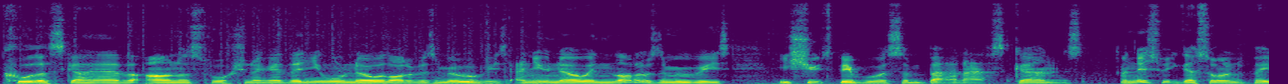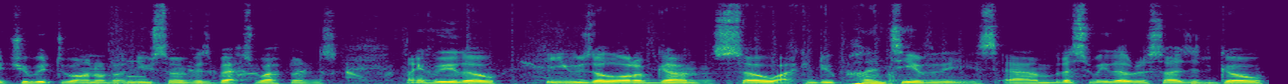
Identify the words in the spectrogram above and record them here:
coolest guy ever, Arnold Schwarzenegger, then you will know a lot of his movies. And you know, in a lot of his movies, he shoots people with some badass guns. And this week I wanted to pay tribute to Arnold and use some of his best weapons. Thankfully though, he used a lot of guns, so I can do plenty of these. Um, but this week though, I decided to go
